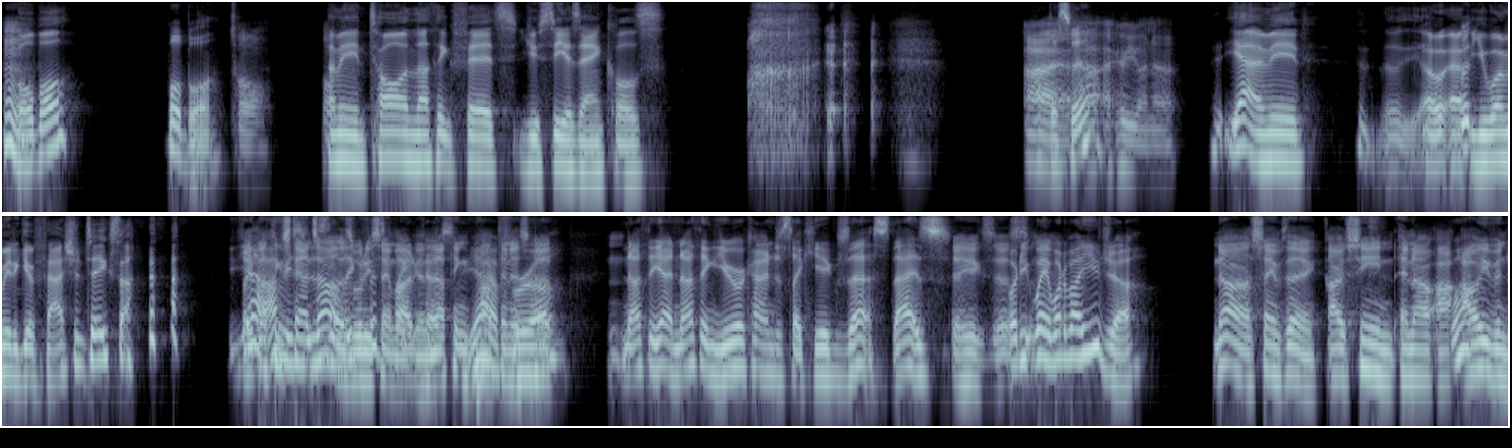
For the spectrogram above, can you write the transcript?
Hmm. Bol Bol? Bol Bol. Tall. I mean, tall, nothing fits. You see his ankles. I, That's it? I, I hear you on that. Yeah, I mean, uh, oh, uh, But- you want me to give fashion takes on? Like nothing stands out is what he's saying. Like podcast. nothing yeah, popped in his real. head. Nothing. Yeah, nothing. You were kind of just like he exists. That is. Yeah, he exists. What you, wait, what about you, Joe? No, same thing. I've seen, and I, I, I'll even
